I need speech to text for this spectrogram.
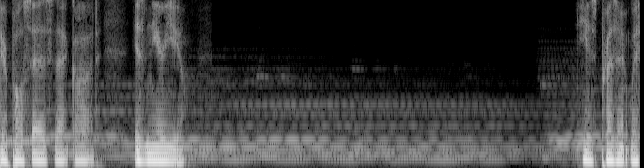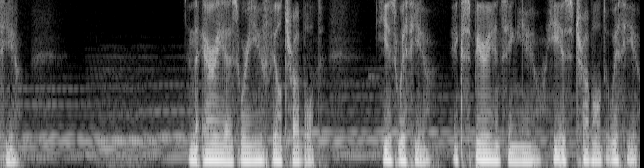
Here, Paul says that God is near you. He is present with you. In the areas where you feel troubled, He is with you, experiencing you. He is troubled with you.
